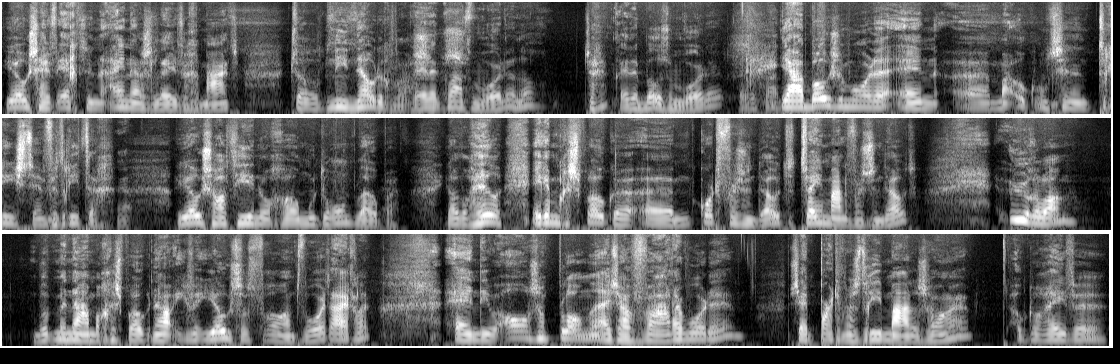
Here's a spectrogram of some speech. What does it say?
Joost heeft echt een einde aan zijn leven gemaakt, terwijl het niet nodig was. Ben je daar kwaad om worden nog? Zeg je? Er boos om worden? Ja, boos om worden, en, eh, maar ook ontzettend triest en verdrietig. Ja. Joost had hier nog gewoon moeten rondlopen. Je had nog heel, ik heb hem gesproken ehm, kort voor zijn dood, twee maanden voor zijn dood. Urenlang. Wordt met name gesproken. Nou, Joost was vooral aan het woord eigenlijk. En die al zijn plannen. Hij zou vader worden. Zijn partner was drie maanden zwanger. Ook nog even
